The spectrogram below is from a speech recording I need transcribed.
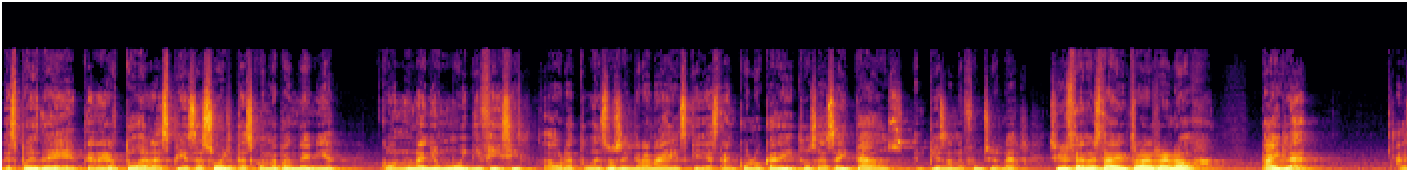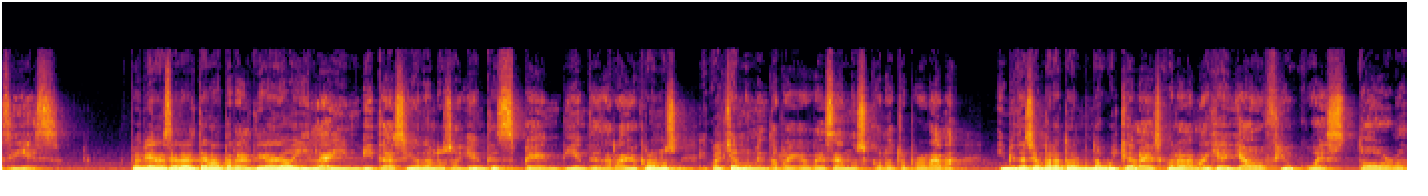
Después de tener todas las piezas sueltas con la pandemia, con un año muy difícil, ahora todos esos engranajes que ya están colocaditos, aceitados, empiezan a funcionar. Si usted no está dentro del reloj, Paila. Así es. Pues bien, será el tema para el día de hoy, la invitación a los oyentes pendientes de Radio Cronos. En cualquier momento regresamos con otro programa. Invitación para todo el mundo a Wicca, la Escuela de la Magia y a Store.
